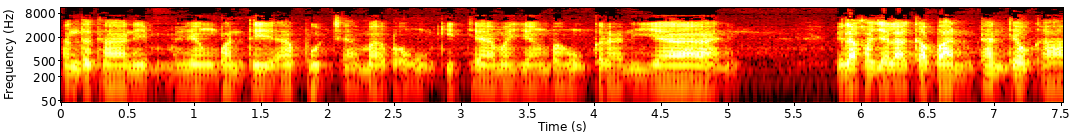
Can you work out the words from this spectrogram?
หันตทานิยังพันเตอาปุจจามาพหุกิจจามายังพหุกรณิยาเนี่ยเวลาเขาจะลากลับบ้านท่านเจ้าขา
